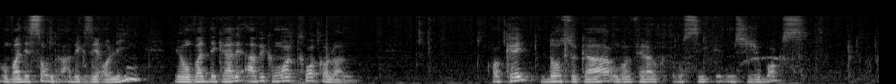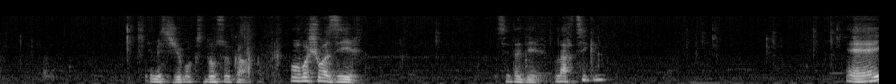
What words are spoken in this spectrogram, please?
on va descendre avec 0 ligne et on va décaler avec moins 3 colonnes. Ok, dans ce cas, on va faire aussi message box. Et message box, dans ce cas, on va choisir, c'est-à-dire l'article A,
